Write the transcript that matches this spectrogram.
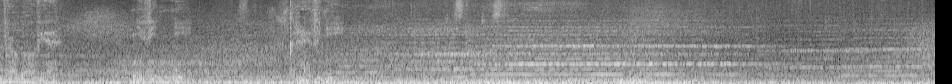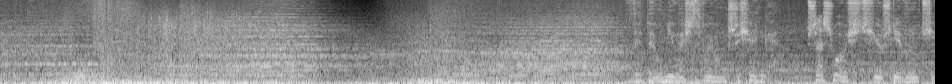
Wrogowie, niewinni, krewni. Przysięgę. Przeszłość już nie wróci.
